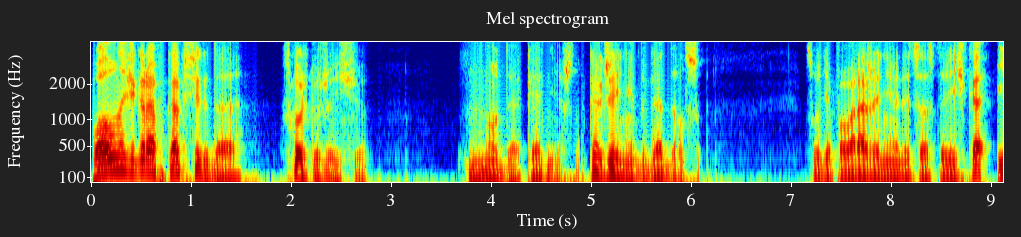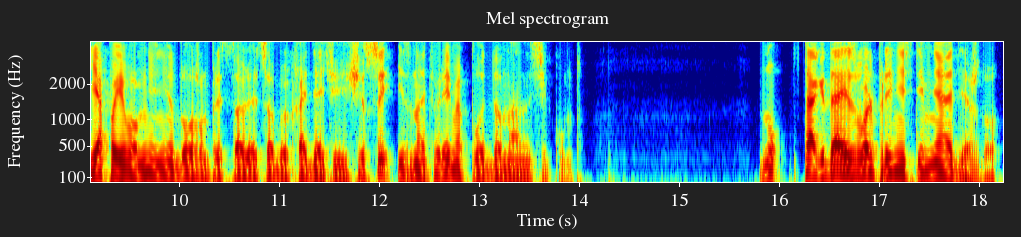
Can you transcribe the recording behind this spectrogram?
Полночь, граф, как всегда. Сколько же еще? Ну да, конечно. Как же я не догадался. Судя по выражению лица старичка, я, по его мнению, должен представлять собой ходячие часы и знать время вплоть до наносекунд. Ну, тогда изволь принести мне одежду.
